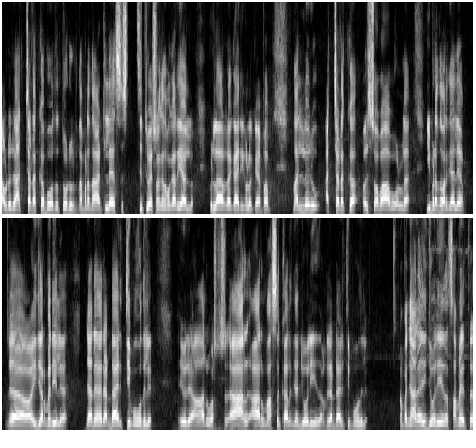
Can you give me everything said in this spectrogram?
അവിടെ ഒരു അച്ചടക്ക ബോധത്തോട് നമ്മുടെ നാട്ടിലെ സിറ്റുവേഷനൊക്കെ നമുക്കറിയാമല്ലോ പിള്ളേരുടെ കാര്യങ്ങളൊക്കെ. അപ്പം നല്ലൊരു അച്ചടക്ക ഒരു സ്വഭാവമുള്ള ഇവിടെ എന്ന് പറഞ്ഞാൽ ഈ ജർമ്മനിയിൽ ഞാൻ രണ്ടായിരത്തി മൂന്നിൽ ഒരു ആറ് വർഷ ആറ് ആറ് മാസക്കാലം ഞാൻ ജോലി ചെയ്തതാണ് രണ്ടായിരത്തി മൂന്നിൽ അപ്പം ഞാൻ ഈ ജോലി ചെയ്ത സമയത്ത്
